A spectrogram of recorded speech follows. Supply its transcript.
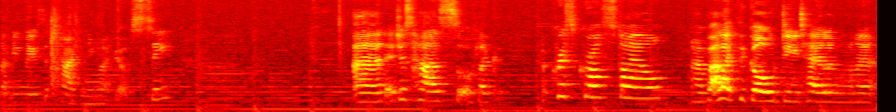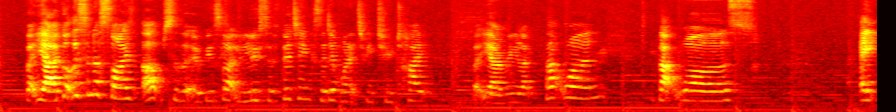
Let me move the tag and you might be able to see. And it just has sort of like a crisscross style. Uh, but I like the gold detailing on it. But yeah, I got this in a size up so that it would be slightly looser fitting because I didn't want it to be too tight. But yeah, I really like that one. That was £8.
